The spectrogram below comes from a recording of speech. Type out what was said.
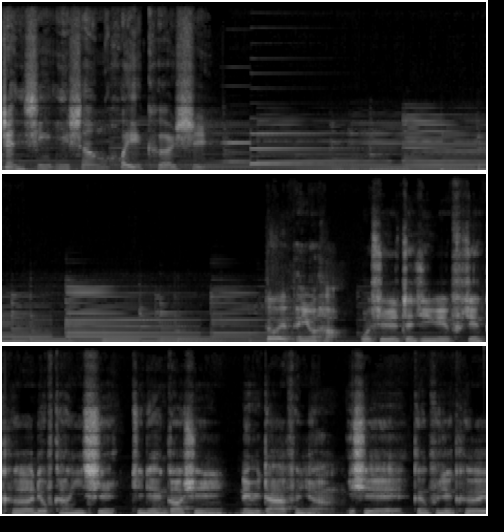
振兴医生会客室。各位朋友好，我是振兴医院复健科刘福康医师。今天很高兴能与大家分享一些跟复健科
